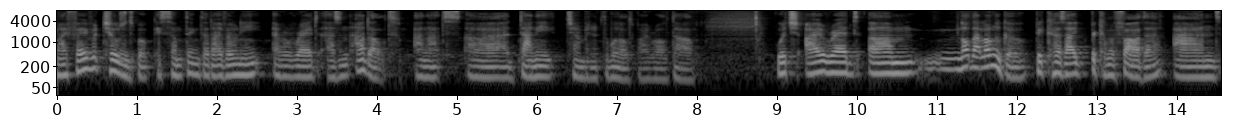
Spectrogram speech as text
My favourite children's book is something that I've only ever read as an adult, and that's uh, Danny, Champion of the World by Roald Dahl, which I read um, not that long ago because I'd become a father and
